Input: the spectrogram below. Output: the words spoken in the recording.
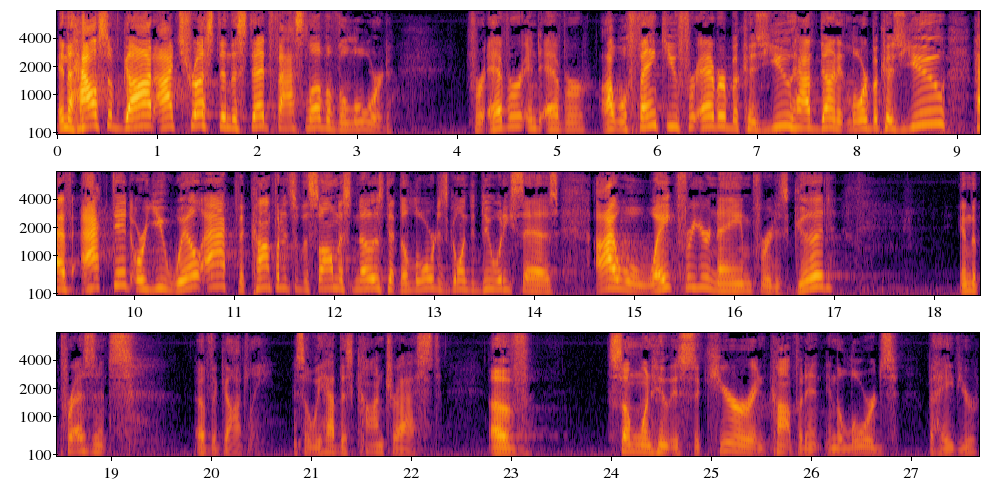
In the house of God, I trust in the steadfast love of the Lord forever and ever. I will thank you forever because you have done it, Lord, because you have acted or you will act. The confidence of the psalmist knows that the Lord is going to do what he says. I will wait for your name, for it is good in the presence of the godly. And so we have this contrast of someone who is secure and confident in the Lord's behavior.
